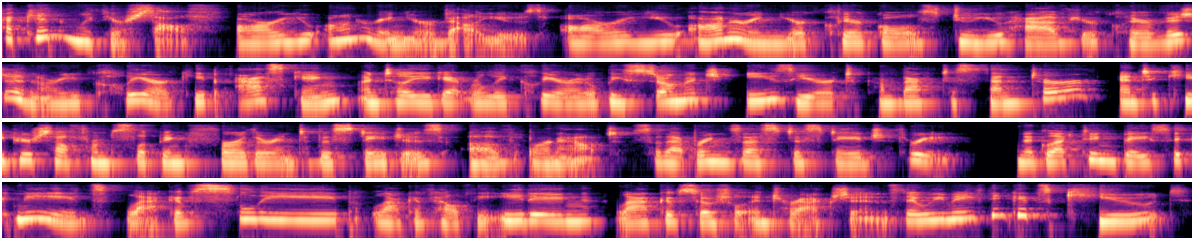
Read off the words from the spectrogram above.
check in with yourself. Are you honoring your values? Are you honoring your clear goals? Do you have your clear vision? Are you clear? Keep asking until you get really clear. It'll be so much easier to come back to center and to keep yourself from slipping further into the stages of burnout. So that brings us to stage three neglecting basic needs, lack of sleep, lack of healthy eating, lack of social interactions. So we may think it's cute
